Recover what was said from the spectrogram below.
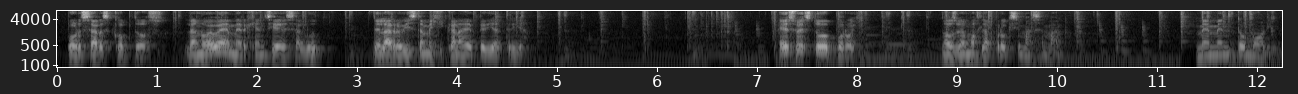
por SARS-CoV-2, la nueva emergencia de salud de la revista mexicana de pediatría. Eso es todo por hoy. Nos vemos la próxima semana. Memento Mori.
